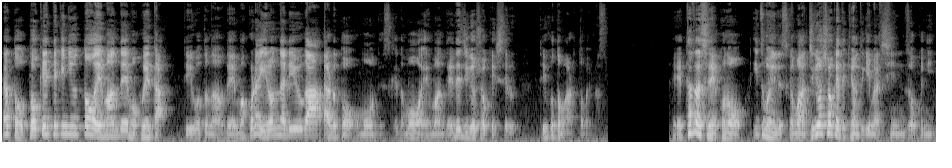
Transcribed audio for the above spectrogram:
あと、統計的に言うと M&A も増えたっていうことなので、まあこれはいろんな理由があると思うんですけども、M&A で事業承継してるっていうこともあると思います。えー、ただしね、この、いつも言うんですけど、まあ、事業承継って基本的には親族に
